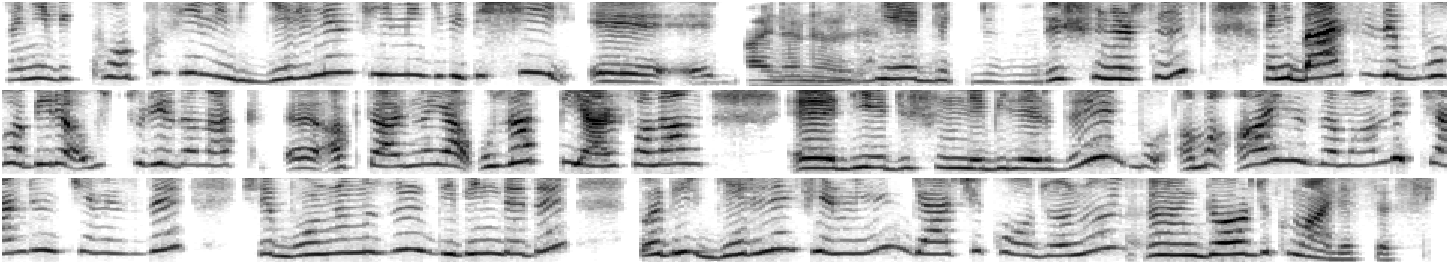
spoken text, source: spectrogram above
hani bir korku filmi, bir gerilim filmi gibi bir şey e, e Aynen öyle. diye düşünürsünüz. Hani ben size bu haberi Avusturya'dan ak e, aktardığımda ya uzak bir yer falan e, diye düşünülebilirdi. Bu ama aynı zamanda kendi ülkemizde işte burnumuzun dibinde de böyle bir gerilim filminin gerçek olduğunu e, gördük maalesef.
